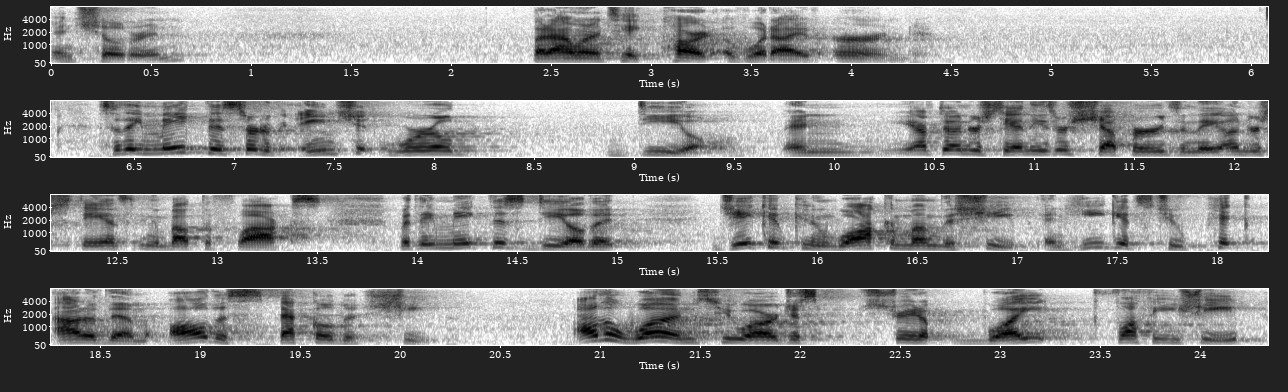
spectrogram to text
and children, but I want to take part of what I've earned. So they make this sort of ancient world deal. And you have to understand these are shepherds and they understand something about the flocks. But they make this deal that Jacob can walk among the sheep and he gets to pick out of them all the speckled sheep. All the ones who are just straight up white, fluffy sheep,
